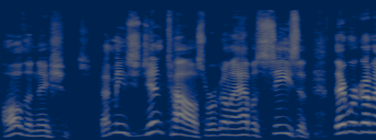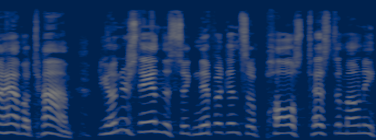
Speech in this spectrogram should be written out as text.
All the nations. That means Gentiles were going to have a season. They were going to have a time. Do you understand the significance of Paul's testimony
